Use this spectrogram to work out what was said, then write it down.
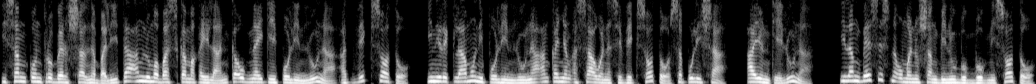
Isang kontrobersyal na balita ang lumabas kamakailan kaugnay kay Pauline Luna at Vic Soto. Inireklamo ni Pauline Luna ang kanyang asawa na si Vic Soto sa pulisya. Ayon kay Luna, ilang beses na umano siyang binubugbog ni Soto,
